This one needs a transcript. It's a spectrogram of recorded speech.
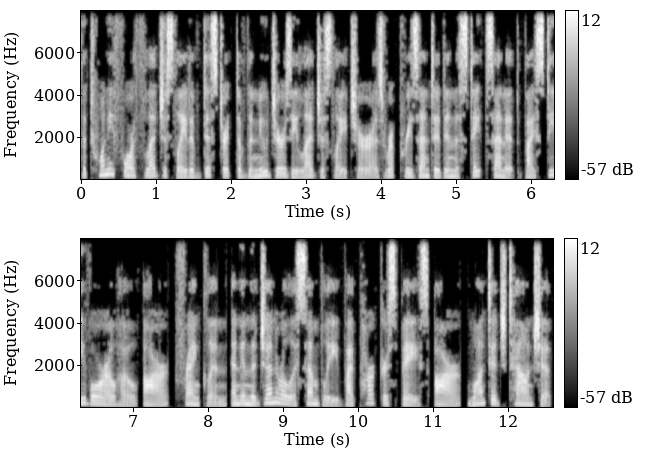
the 24th Legislative District of the New Jersey Legislature is represented in the State Senate by Steve Oroho R. Franklin and in the General Assembly by Parker Space R. Wantage Township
